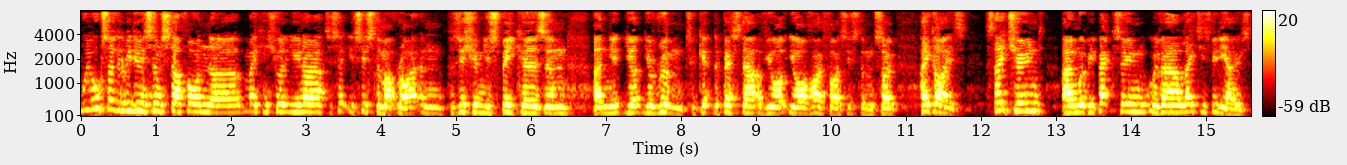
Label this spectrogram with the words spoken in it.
we're also going to be doing some stuff on uh, making sure that you know how to set your system up right and position your speakers and and your, your, your room to get the best out of your, your hi-fi system. So, hey guys, stay tuned and we'll be back soon with our latest videos.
